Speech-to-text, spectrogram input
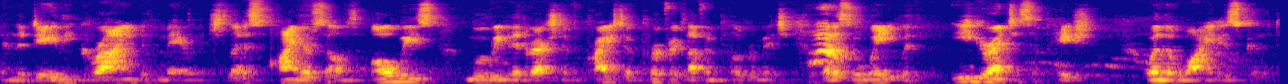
in the daily grind of marriage. Let us find ourselves always moving in the direction of Christ, of perfect love and pilgrimage. Let us await with eager anticipation when the wine is good,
